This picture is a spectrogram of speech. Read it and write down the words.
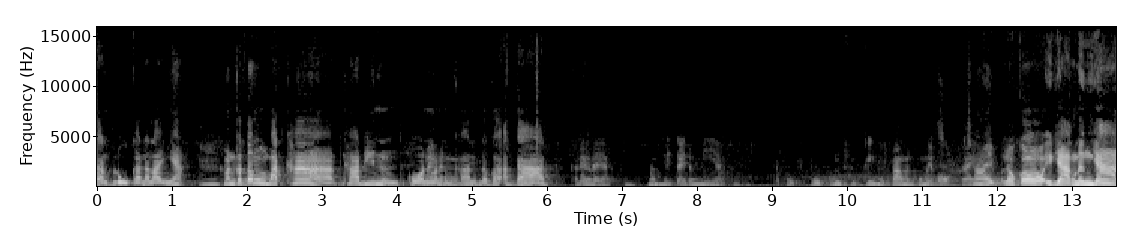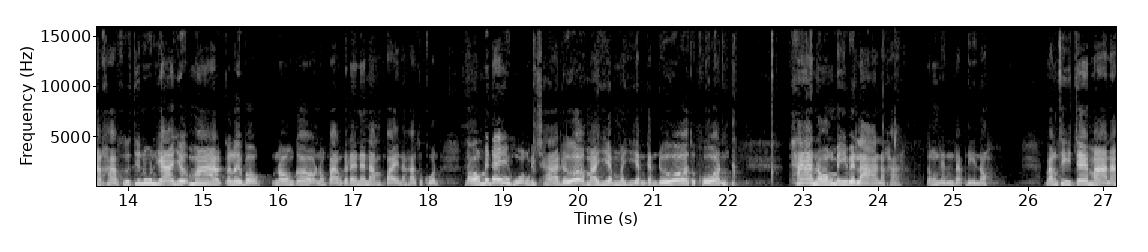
การปลูกการอะไรเงี้ยอืมันก็ต้องวัดค่าค่าดินทุกคน มันสำคัญ แล้วก็อากาศเขาเรียกอะไรอะ ความใส่ใจต้องมีอะถ้าปลูกปลูกทิ้งปลูกทิ้งปลูกป้างมันคงไม่ออกให้ใช่ แล้วก็อีกอย่างหนึ่งหญ้าค่ะ คือที่นู่นหญ้าเยอะมากก็เลยบอกน้องก็น้องปาล์มก็ได้แนะนำไปนะคะ ทุกคนน้องไม่ได้ห่วงวิชาเด้อมาเยี่ยมมาเยียนกันเด้อทุกคน ถ้าน้องมีเวลานะคะ ต้องเน้นแบบนี้เนาะบางทีเจ้มานะ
